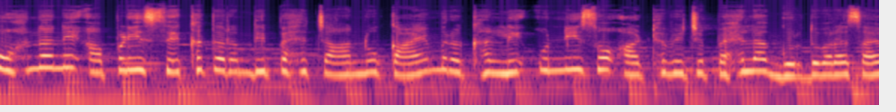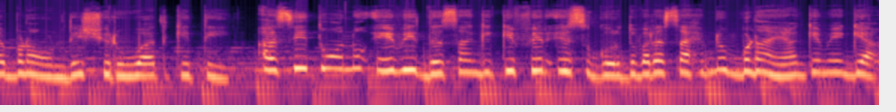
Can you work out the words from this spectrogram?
ਉਹਨਾਂ ਨੇ ਆਪਣੀ ਸਿੱਖ ਧਰਮ ਦੀ ਪਹਿਚਾਣ ਨੂੰ ਕਾਇਮ ਰੱਖਣ ਲਈ 1908 ਵਿੱਚ ਪਹਿਲਾ ਗੁਰਦੁਆਰਾ ਸਾਹਿਬ ਬਣਾਉਣ ਦੀ ਸ਼ੁਰੂਆਤ ਕੀਤੀ। ਅਸੀਂ ਤੁਹਾਨੂੰ ਇਹ ਵੀ ਦੱਸਾਂਗੇ ਕਿ ਫਿਰ ਇਸ ਗੁਰਦੁਆਰਾ ਸਾਹਿਬ ਨੂੰ ਬਣਾਇਆ ਕਿਵੇਂ ਗਿਆ?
